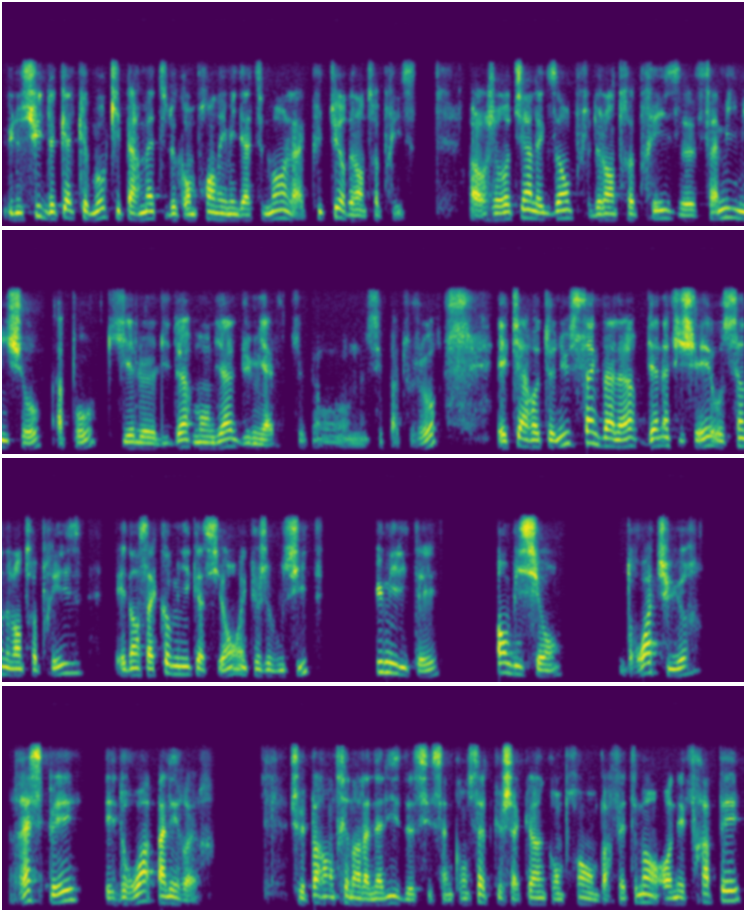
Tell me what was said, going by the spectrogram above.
Une suite de quelques mots qui permettent de comprendre immédiatement la culture de l'entreprise. Alors, je retiens l'exemple de l'entreprise Famille Michaud à Pau, qui est le leader mondial du miel, qu'on ne sait pas toujours, et qui a retenu cinq valeurs bien affichées au sein de l'entreprise et dans sa communication, et que je vous cite humilité, ambition, droiture, respect et droit à l'erreur. Je ne vais pas rentrer dans l'analyse de ces cinq concepts que chacun comprend parfaitement. On est frappé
